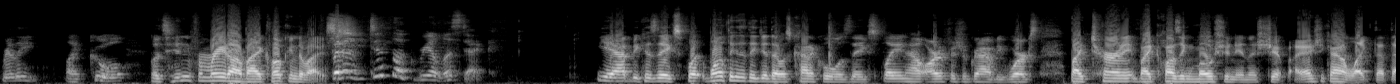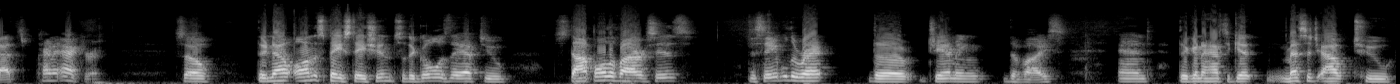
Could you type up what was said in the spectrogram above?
really like cool, but it's hidden from radar by a cloaking device. But it did look realistic. Yeah, because they explain one of the things that they did that was kind of cool is they explain how artificial gravity works by turning by causing motion in the ship. I actually kind of like that. That's kind of accurate. So they're now on the space station. So their goal is they have to stop all the viruses, disable the ra- the jamming device, and they're going to have to get message out to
